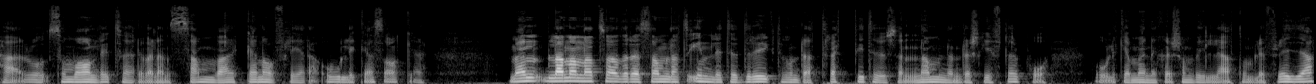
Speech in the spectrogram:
här och som vanligt så är det väl en samverkan av flera olika saker. Men bland annat så hade det samlats in lite drygt 130 000 namnunderskrifter på olika människor som ville att de blev fria.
